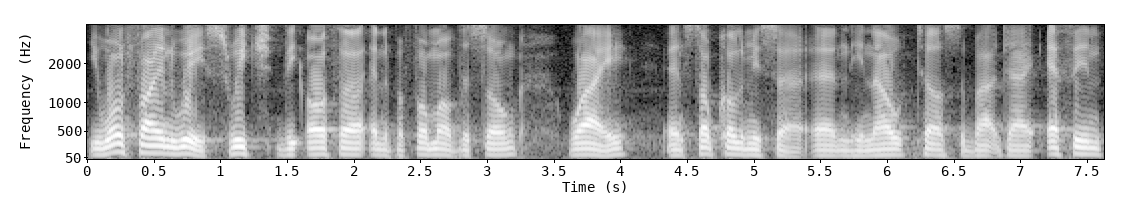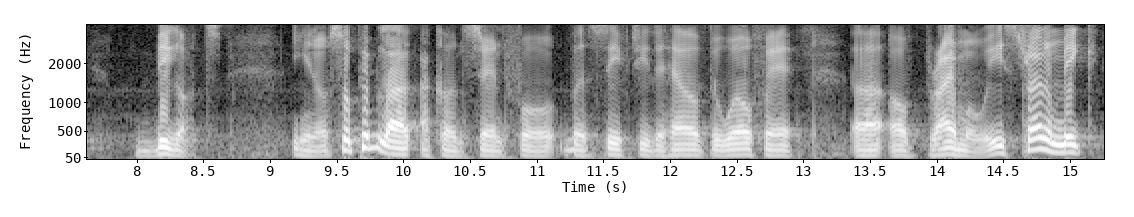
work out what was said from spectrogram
you won't find way. Switch the author and the performer of the song. Why? And stop calling me sir. And he now tells the bad guy, effing bigot. You know, so people are, are concerned for the safety, the health, the welfare uh, of Brymo. He's trying to make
